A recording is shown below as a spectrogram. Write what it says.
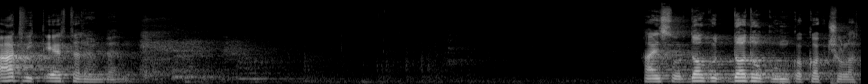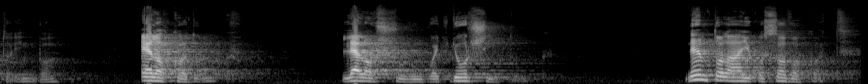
átvitt értelemben. Hányszor dadogunk a kapcsolatainkba, elakadunk, lelassulunk vagy gyorsítunk, nem találjuk a szavakat,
